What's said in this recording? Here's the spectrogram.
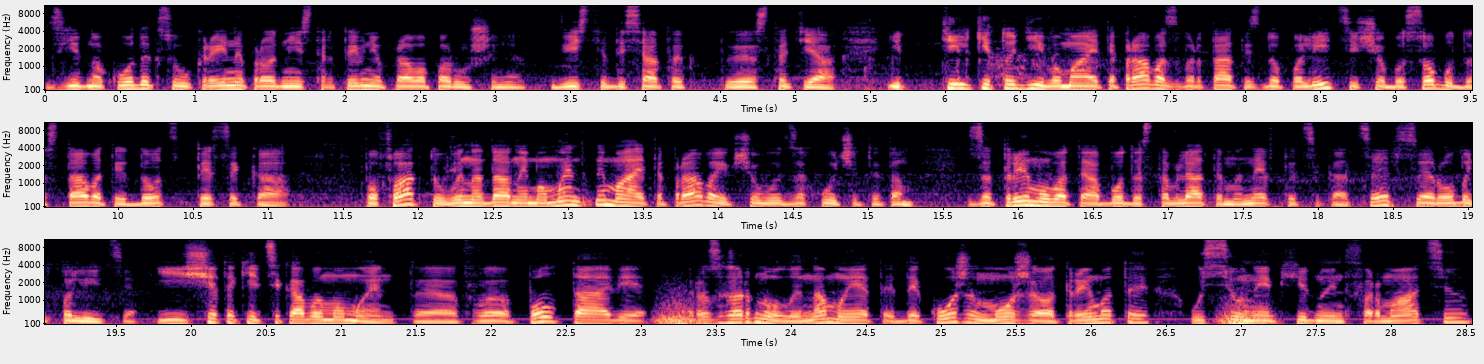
згідно Кодексу України про адміністративні правопорушення, 210 стаття. І тільки тоді ви маєте право звертатись до поліції, щоб особу доставити до ТСК. По факту, ви на даний момент не маєте права, якщо ви захочете там затримувати або доставляти мене в ТЦК. Це все робить поліція. І ще такий цікавий момент: Е, в Полтаві розгорнули намети, де кожен може отримати усю необхідну інформацію,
